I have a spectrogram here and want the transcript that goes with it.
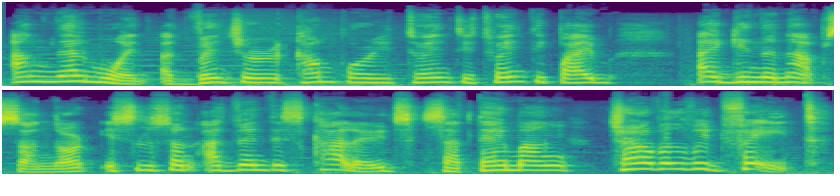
Ang Nelmoid Adventure Camporee 2025 ay ginanap sa Northeast Luzon Adventist College sa temang Travel with Faith.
